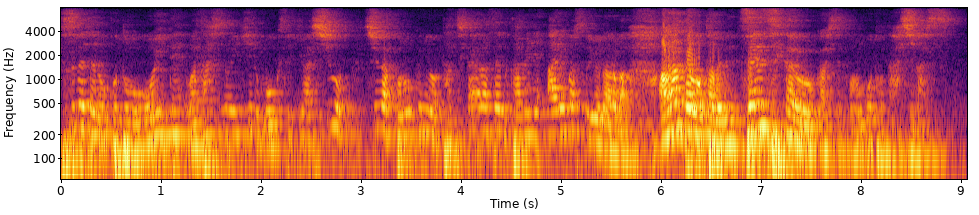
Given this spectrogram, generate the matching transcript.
全てのことを置いて私の生きる目的は主を主がこの国を立ち返らせるためにありますというならばあなたのために全世界を動かしてこのことを成します。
